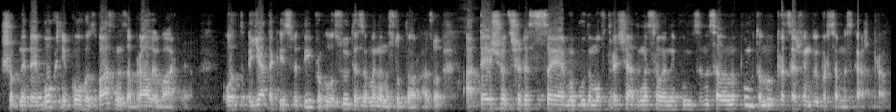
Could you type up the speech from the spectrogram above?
щоб не дай Бог нікого з вас не забрали в армію. От я такий святий, проголосуйте за мене наступного разу. А те, що через це ми будемо втрачати населений пункт за населеним пунктом, ну про це ж він виборцям не скаже, правда.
